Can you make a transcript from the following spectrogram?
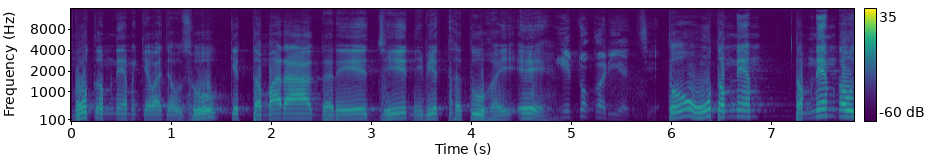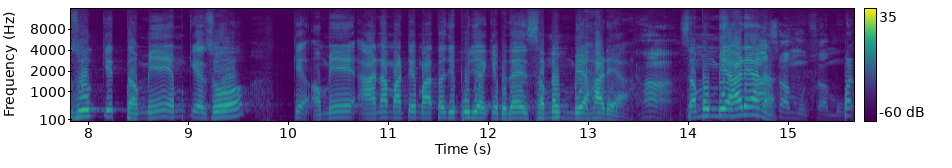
હું તમને એમ કહેવા જાઉં છું કે તમારા ઘરે જે નિવેદ થતું હોય એ એ તો કરીએ જ છે તો હું તમને એમ તમને એમ કહું છું કે તમે એમ કહેશો કે અમે આના માટે માતાજી પૂજા કે બધા સમૂહ બેહાડ્યા. હા. સમૂહ બેહાડ્યા ને? પણ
